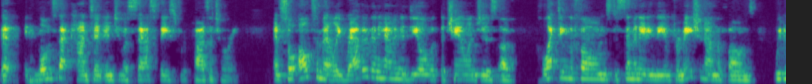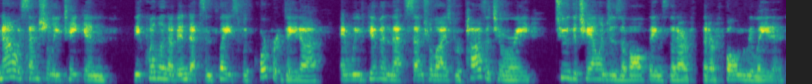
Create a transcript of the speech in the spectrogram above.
that it loads that content into a SaaS-based repository. And so ultimately, rather than having to deal with the challenges of collecting the phones, disseminating the information on the phones, we've now essentially taken the equivalent of index in place with corporate data, and we've given that centralized repository to the challenges of all things that are that are phone related.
